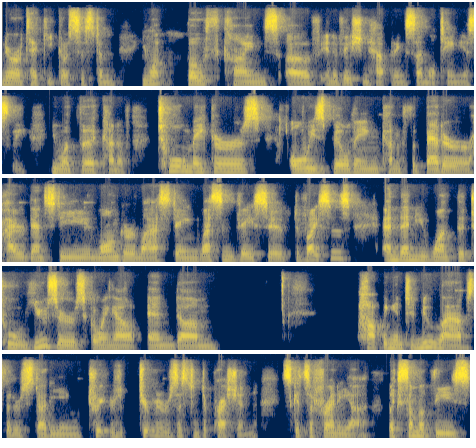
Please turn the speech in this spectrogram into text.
neurotech ecosystem you want both kinds of innovation happening simultaneously. You want the kind of tool makers always building kind of the better higher density longer lasting less invasive devices. And then you want the tool users going out and um, hopping into new labs that are studying treat, treatment resistant depression, schizophrenia, like some of these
